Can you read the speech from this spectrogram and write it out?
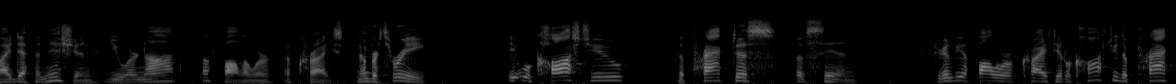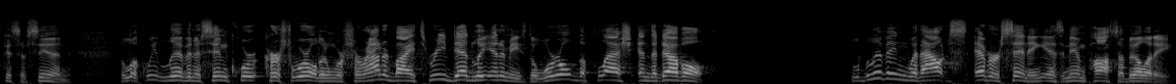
by definition, you are not a follower of Christ. Number three, it will cost you the practice of sin. If you're going to be a follower of Christ, it will cost you the practice of sin. Look, we live in a sin cursed world and we're surrounded by three deadly enemies the world, the flesh, and the devil. Living without ever sinning is an impossibility.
